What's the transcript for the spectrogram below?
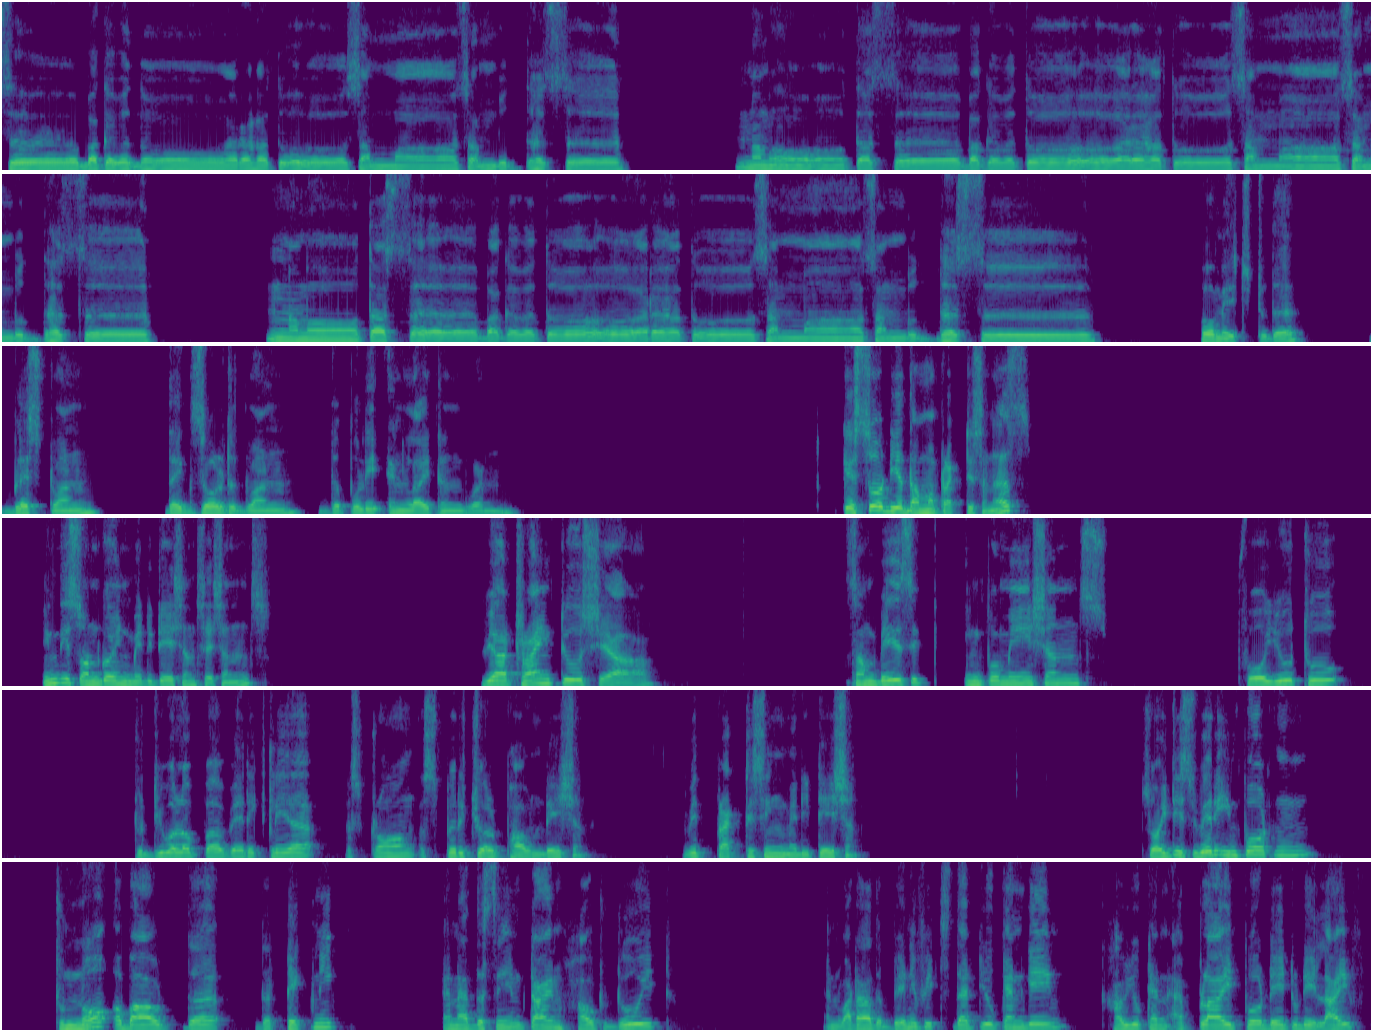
භගවතෝ අරහතෝ සම්මා සම්බුද්දස්ස. නමෝ තස් භගවතෝ අරහතෝ සම්මා සම්බුද්දස්ස. නමෝ තස් භගවතෝ අරහතෝ සම්මා සම්බුද්දස්ස. Homage to the blessed one the exalted one, the fully enlightened one. Okay, so dear Dhamma practitioners, in these ongoing meditation sessions, we are trying to share some basic informations for you to, to develop a very clear strong spiritual foundation with practicing meditation. So it is very important to know about the, the technique and at the same time how to do it and what are the benefits that you can gain, how you can apply it for day-to-day life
